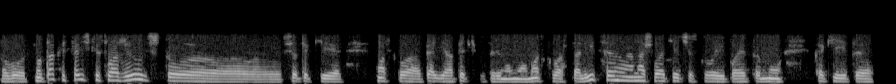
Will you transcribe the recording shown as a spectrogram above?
Вот. Но так исторически сложилось, что все-таки Москва, опять, я опять повторю, Москва столица нашего Отечества, и поэтому какие-то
